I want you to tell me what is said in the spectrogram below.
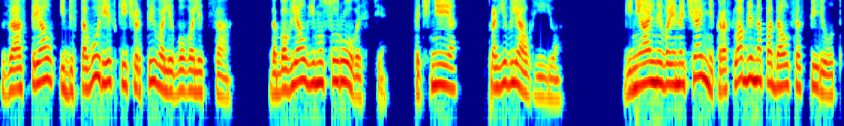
заострял и без того резкие черты волевого лица, добавлял ему суровости, точнее, проявлял ее. Гениальный военачальник расслабленно подался вперед,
